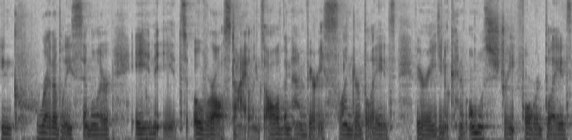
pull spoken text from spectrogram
incredibly similar in its overall stylings. All of them have very slender blades, very, you know, kind of almost straightforward blades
